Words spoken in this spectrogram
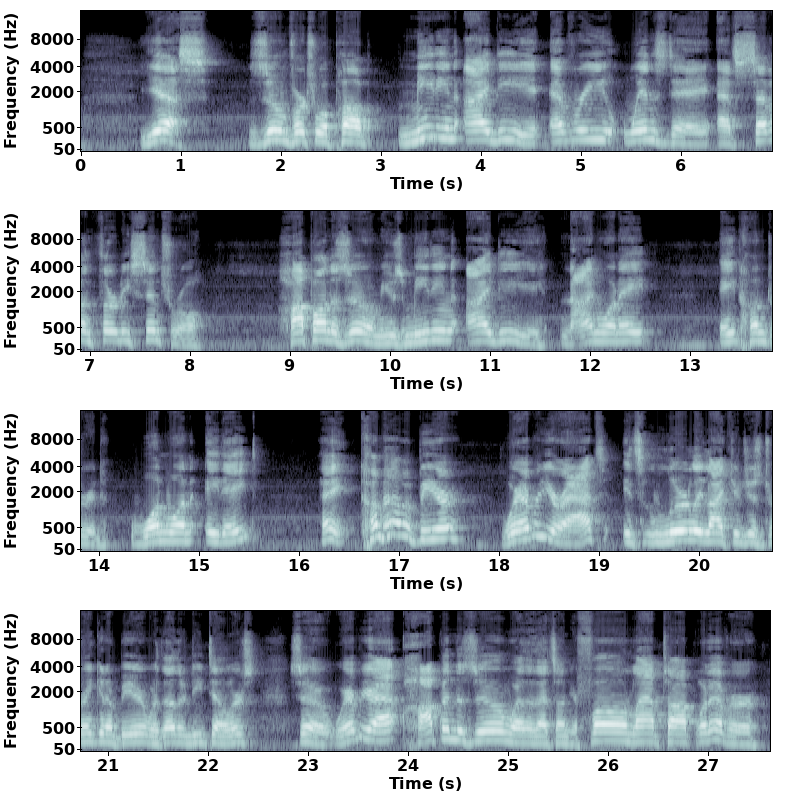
Yes, Zoom Virtual Pub meeting ID every Wednesday at 7:30 Central. Hop on to Zoom, use meeting ID 918 800 1188. Hey, come have a beer wherever you're at. It's literally like you're just drinking a beer with other detailers. So, wherever you're at, hop into Zoom, whether that's on your phone, laptop, whatever.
